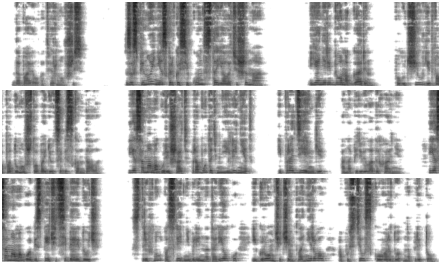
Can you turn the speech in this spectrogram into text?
— добавил, отвернувшись. За спиной несколько секунд стояла тишина. «Я не ребенок, Гарин», — получил, едва подумал, что обойдется без скандала. «Я сама могу решать, работать мне или нет. И про деньги», — она перевела дыхание. «Я сама могу обеспечить себя и дочь». Стряхнул последний блин на тарелку и громче, чем планировал, опустил сковороду на плиту.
